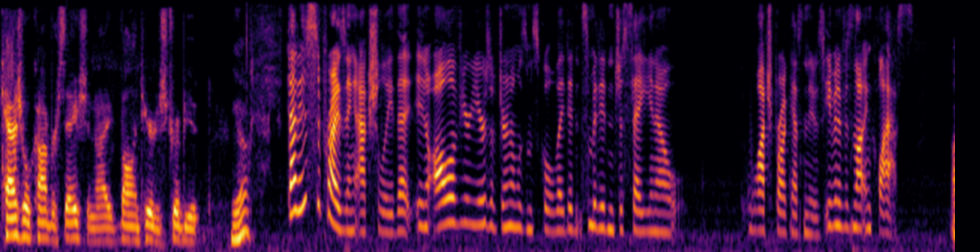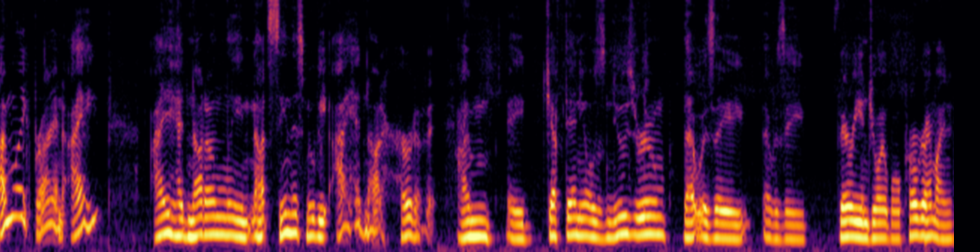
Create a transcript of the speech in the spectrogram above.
casual conversation, I volunteered as tribute. Yeah. That is surprising, actually. That in all of your years of journalism school, they didn't. Somebody didn't just say, you know, watch broadcast news, even if it's not in class. I'm like Bryan. I I had not only not seen this movie, I had not heard of it. I'm a Jeff Daniels newsroom. That was a that was a very enjoyable program. I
